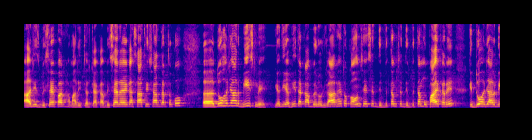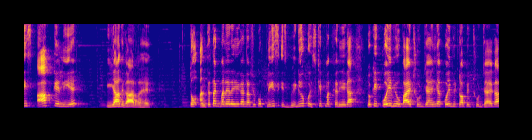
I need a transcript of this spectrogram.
आज इस विषय पर हमारी चर्चा का विषय रहेगा। साथ ही साथ दर्शकों अ, 2020 में यदि अभी तक आप बेरोजगार हैं तो कौन से ऐसे दिव्यतम से दिव्यतम उपाय करें कि 2020 आपके लिए यादगार रहे? तो अंत तक बने रहिएगा दर्शकों। प्लीज़ इस वीडियो को स्किप मत करिएगा, क्योंकि तो कोई भी उपाय छूट जाएँगे, कोई भी टॉपिक छूट जाएगा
